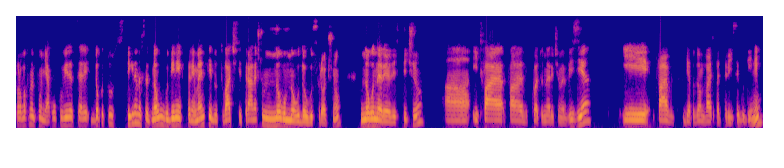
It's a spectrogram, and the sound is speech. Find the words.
пробвахме по няколко вида цели, докато стигнем след много години експерименти до това, че ти трябва нещо много, много дългосрочно, много нереалистично. А, и това е, това е, което наричаме визия. И това е в диапазон 25-30 години.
